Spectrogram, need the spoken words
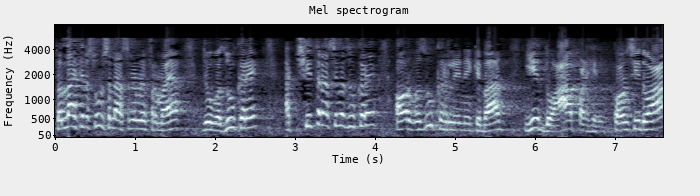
تو اللہ کے رسول صلی اللہ علیہ وسلم نے فرمایا، جو وضو کرے، اچھی طرح سے وضو کرے اور وضو کر لینے کے بعد یہ دعا پڑھے۔ کون سی دعا؟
